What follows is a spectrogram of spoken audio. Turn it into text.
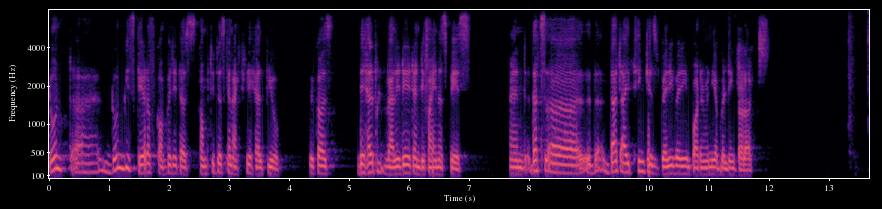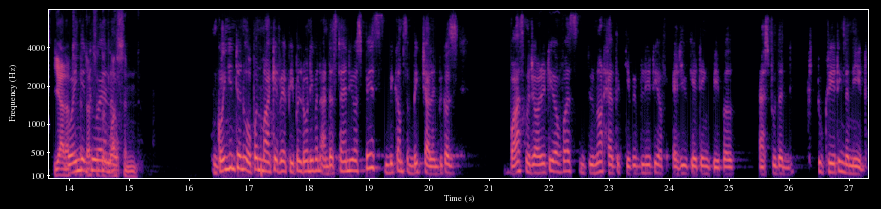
don't uh, don't be scared of competitors. Competitors can actually help you because they help validate and define a space, and that's uh, th- that I think is very very important when you're building products. Yeah, that's, going that's into a good an, lesson. Going into an open market where people don't even understand your space becomes a big challenge because vast majority of us do not have the capability of educating people as to the to creating the need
